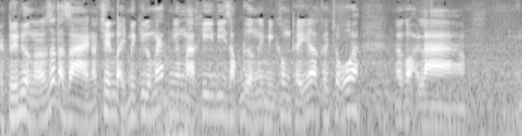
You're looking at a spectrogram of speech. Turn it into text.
cái tuyến đường nó rất là dài nó trên 70 km nhưng mà khi đi dọc đường thì mình không thấy cái chỗ gọi là ừ,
